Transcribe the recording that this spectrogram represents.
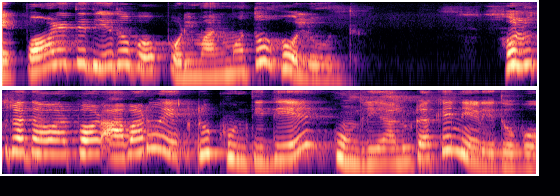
এরপর এতে দিয়ে দেবো পরিমাণ মতো হলুদ। হলুদটা দেওয়ার পর আবারও একটু খুন্তি দিয়ে কুঁদরি আলুটাকে নেড়ে দেবো।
